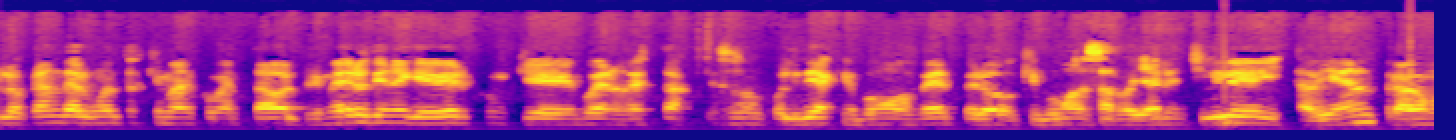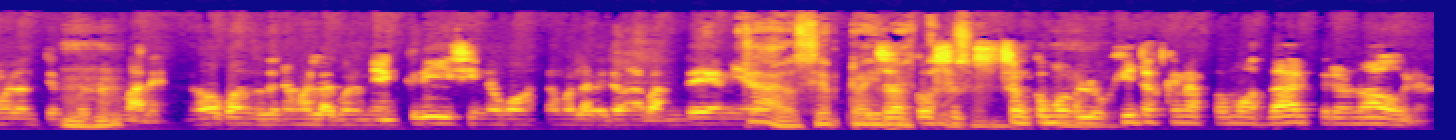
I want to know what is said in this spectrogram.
los, grandes argumentos que me han comentado. El primero tiene que ver con que, bueno, estas esas son políticas que podemos ver, pero que podemos desarrollar en Chile y está bien, pero hagámoslo en tiempos normales, no cuando tenemos la economía en crisis, no cuando estamos en la mitad de una pandemia. Claro, siempre hay cosas, son como lujitos que nos podemos dar, pero no ahora.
